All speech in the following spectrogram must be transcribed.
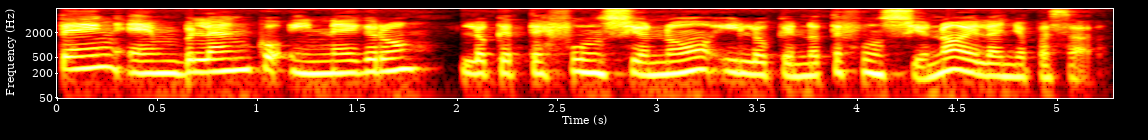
ten en blanco y negro lo que te funcionó y lo que no te funcionó el año pasado.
